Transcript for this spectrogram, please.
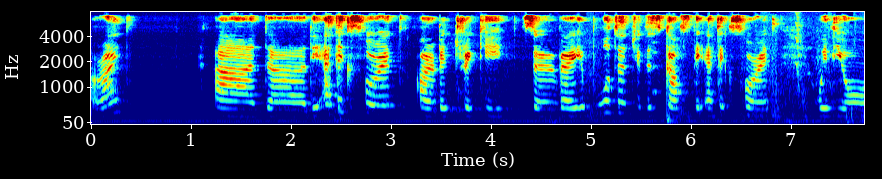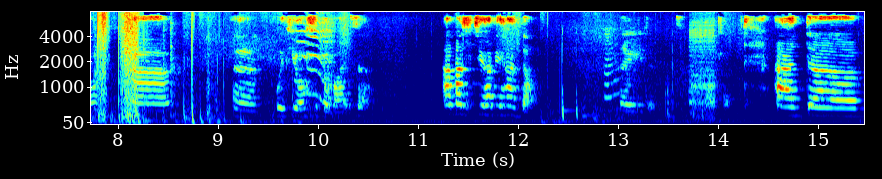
All right? And uh, the ethics for it are a bit tricky, so very important to discuss the ethics for it with your uh, uh, with your supervisor. Amal, do you have your hand up? No, you didn't. Okay. And um,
